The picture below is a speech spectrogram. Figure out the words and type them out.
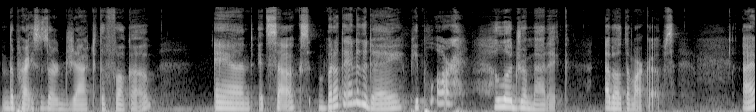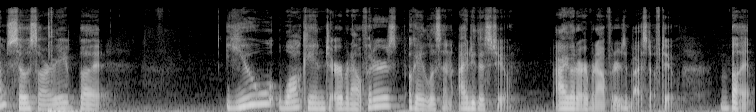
the prices are jacked the fuck up and it sucks. But at the end of the day, people are hella dramatic about the markups. I'm so sorry, but you walk into Urban Outfitters. Okay, listen, I do this too. I go to Urban Outfitters and buy stuff too. But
